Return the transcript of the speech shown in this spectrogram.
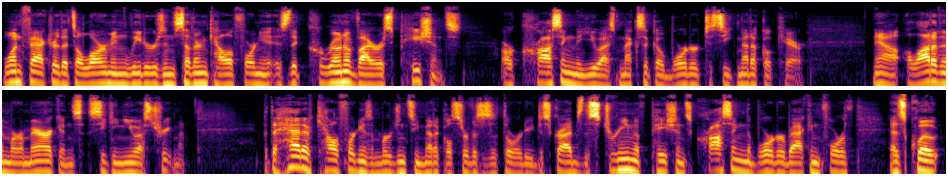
One factor that's alarming leaders in Southern California is that coronavirus patients are crossing the U.S. Mexico border to seek medical care. Now, a lot of them are Americans seeking U.S. treatment. But the head of California's Emergency Medical Services Authority describes the stream of patients crossing the border back and forth as, quote,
